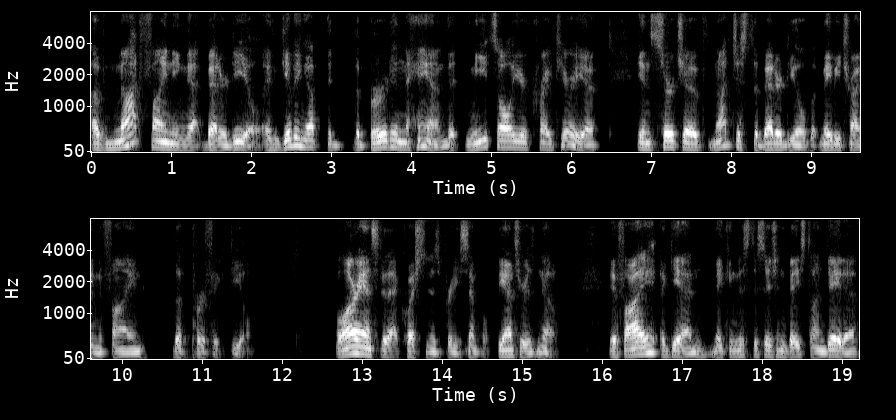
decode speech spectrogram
of not finding that better deal and giving up the, the bird in the hand that meets all your criteria in search of not just the better deal, but maybe trying to find the perfect deal? Well, our answer to that question is pretty simple. The answer is no. If I, again, making this decision based on data,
